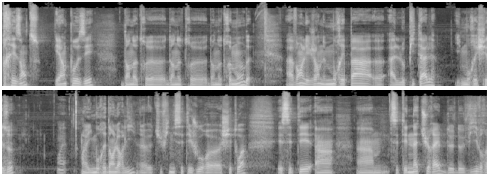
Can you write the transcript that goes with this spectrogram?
présente et imposée dans notre, dans notre, dans notre monde. Avant, les gens ne mouraient pas euh, à l'hôpital, ils mouraient chez eux. Ouais. Euh, Ils mouraient dans leur lit. Euh, tu finissais tes jours chez toi. Et c'était un, c'était naturel de, de vivre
